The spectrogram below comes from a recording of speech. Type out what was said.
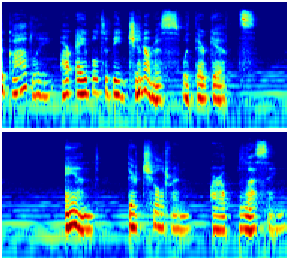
The godly are able to be generous with their gifts, and their children are a blessing.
